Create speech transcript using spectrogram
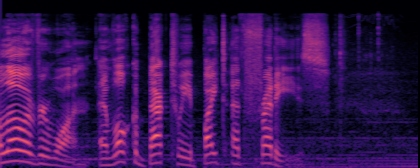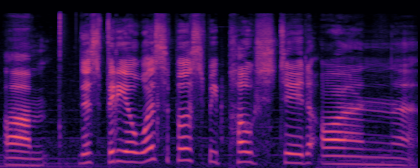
Hello everyone, and welcome back to a Bite at Freddy's. Um, this video was supposed to be posted on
